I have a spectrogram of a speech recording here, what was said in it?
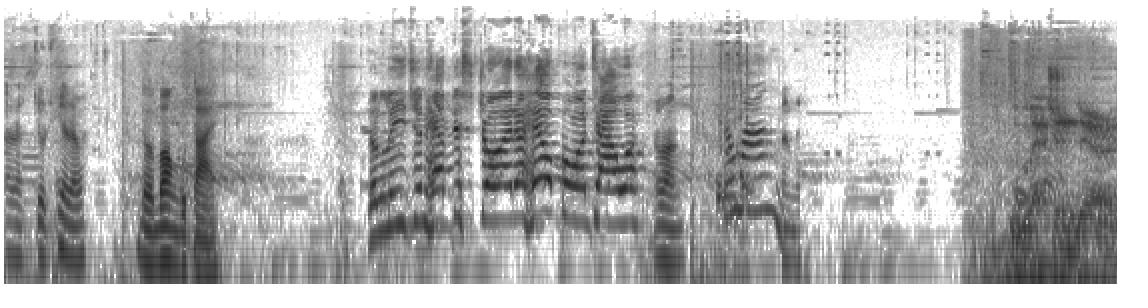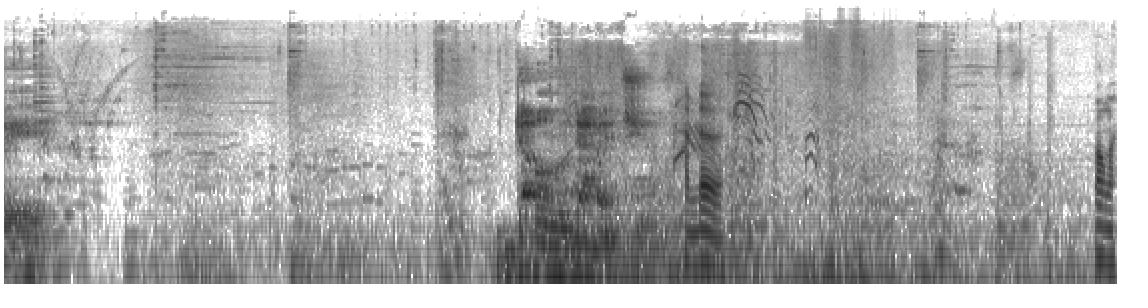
อะไรจุดที่อะไรวะ โดนบ้องกูตาย The Legion have destroyed a Hellborn tower. ระวังระวัง นั่นเลยทันเดอร์ป้องมา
